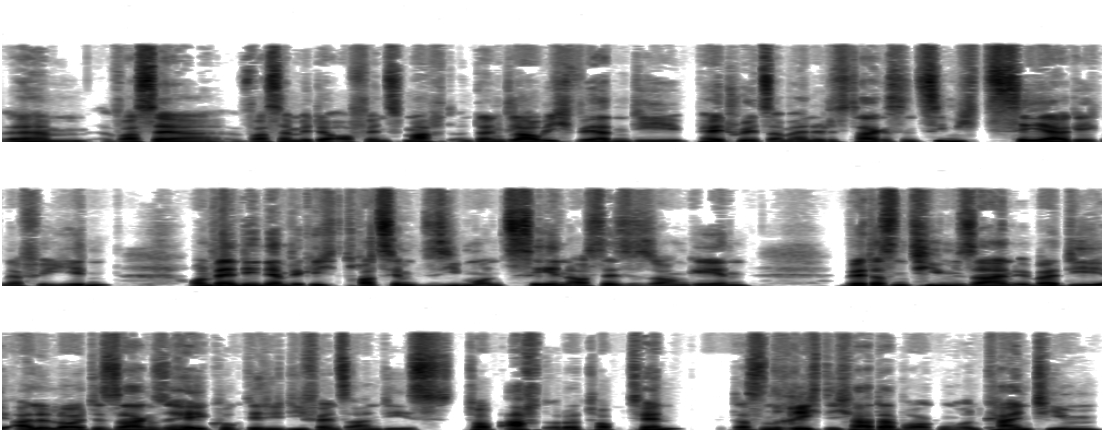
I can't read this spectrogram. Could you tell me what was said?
ähm, was, er, was er mit der Offense macht. Und dann glaube ich, werden die Patriots am Ende des Tages ein ziemlich zäher Gegner für jeden. Und wenn die dann wirklich trotzdem 7 und 10 aus der Saison gehen, wird das ein Team sein, über die alle Leute sagen so, hey, guck dir die Defense an, die ist Top 8 oder Top 10. Das ist ein richtig harter Brocken und kein Team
